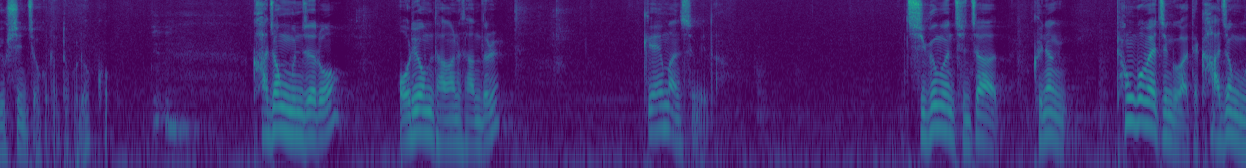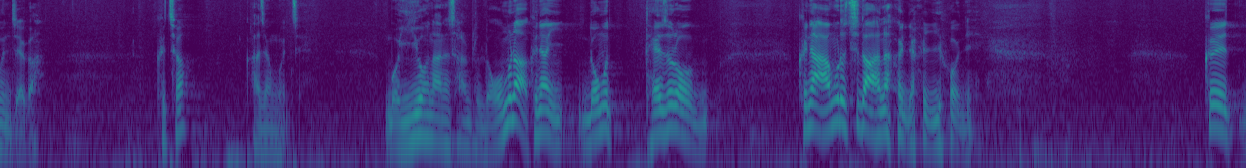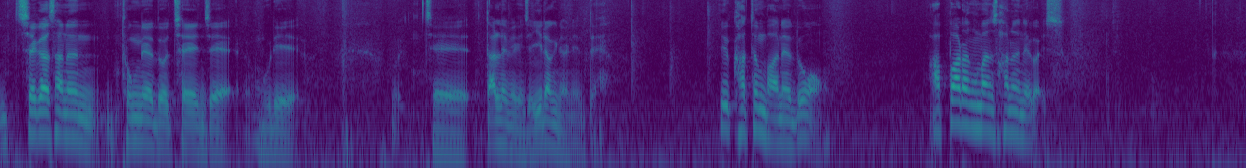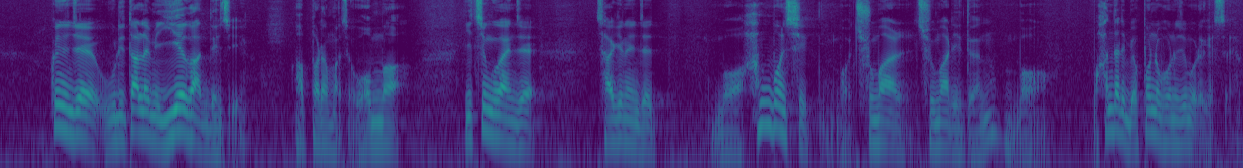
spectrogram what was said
육신적으로도 그렇고. 가정 문제로 어려움 당하는 사람들 꽤 많습니다. 지금은 진짜 그냥 평범해진 것 같아요. 가정 문제가. 그쵸? 가정 문제. 뭐 이혼하는 사람들 너무나 그냥 이- 너무 대수로 그냥 아무렇지도 않아 그냥 이혼이. 그 제가 사는 동네도 제 이제 우리 제 딸내미가 이제 1학년인데 이 같은 반에도 아빠랑만 사는 애가 있어. 근데 이제 우리 딸내미 이해가 안 되지. 아빠랑 맞아. 엄마 이 친구가 이제 자기는 이제 뭐 한 번씩 뭐 주말 주말이든 뭐 한 달에 몇 번을 보는지 모르겠어요.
